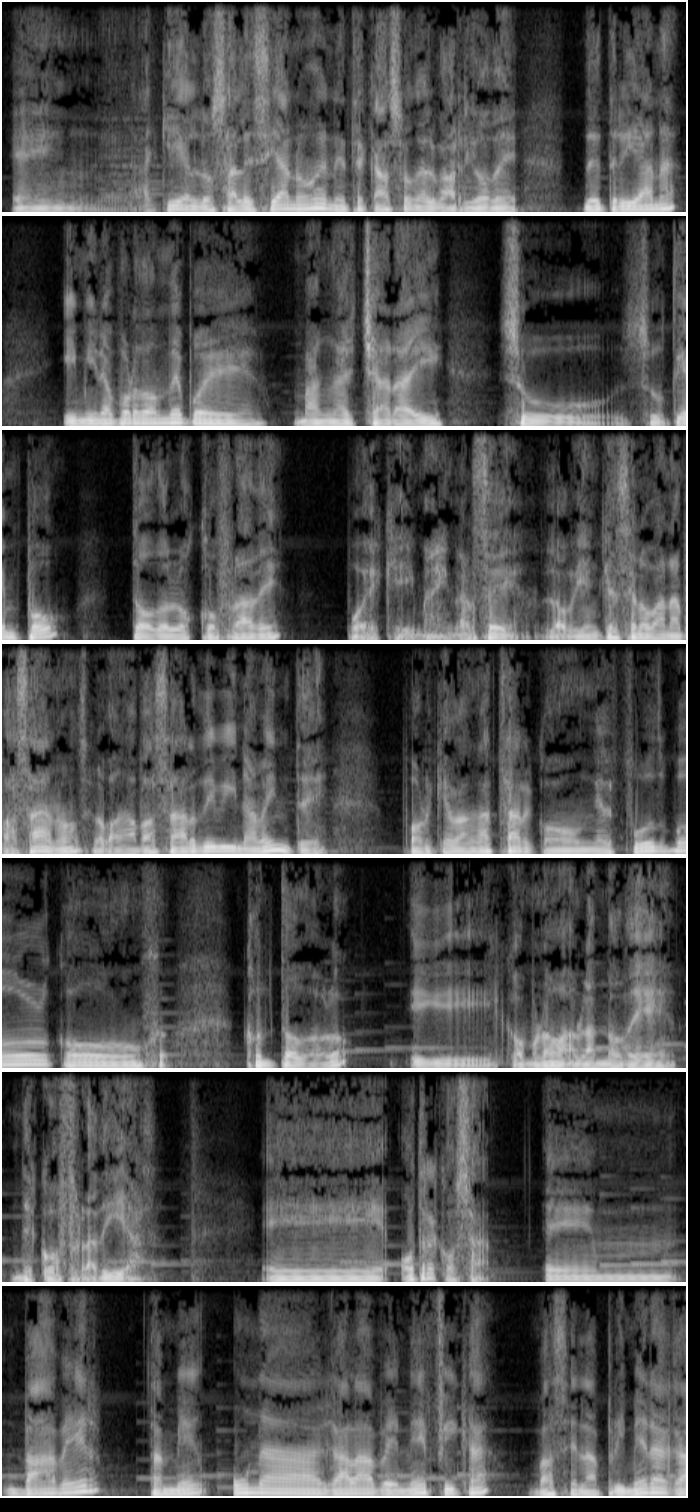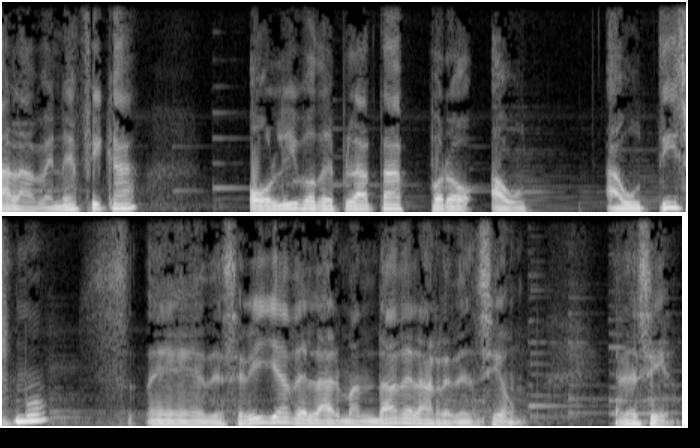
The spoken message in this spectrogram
en, aquí en los Salesianos, en este caso en el barrio de, de Triana y mira por dónde pues van a echar ahí su, su tiempo todos los cofrades, pues que imaginarse lo bien que se lo van a pasar, ¿no? Se lo van a pasar divinamente, porque van a estar con el fútbol, con, con todo, ¿no? Y, como no, hablando de, de cofradías. Eh, otra cosa, em, va a haber también una gala benéfica, va a ser la primera gala benéfica Olivo de Plata Pro Autismo eh, de Sevilla de la Hermandad de la Redención. Es decir,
